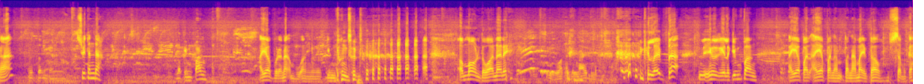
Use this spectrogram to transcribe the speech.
Ha? Sweet anda. Lakimpang. Ayaw po na na ang buang mga kimbang jud. Amount tawa na ni. Sige, wala ka live. Ka-live ta. Liyo kay lakimpang. Ayaw pa ayaw pa na, panama yung tao. Sa ka.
